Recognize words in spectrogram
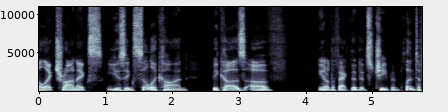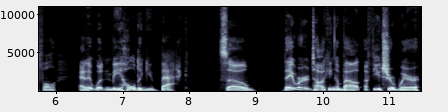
electronics using silicon because of you know the fact that it's cheap and plentiful and it wouldn't be holding you back. So they were talking about a future where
